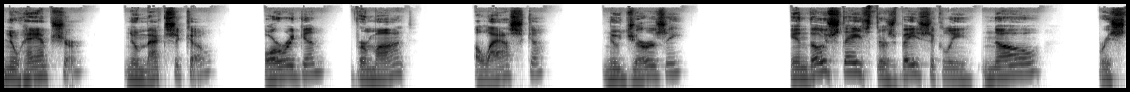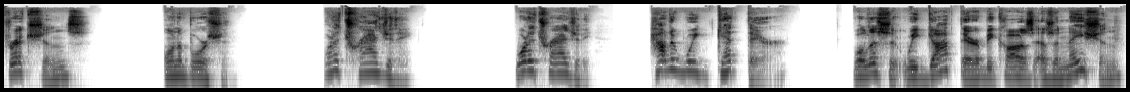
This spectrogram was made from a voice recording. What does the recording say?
New Hampshire, New Mexico, Oregon, Vermont, Alaska, New Jersey. In those states, there's basically no restrictions on abortion. What a tragedy. What a tragedy. How did we get there? Well, listen, we got there because as a nation,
